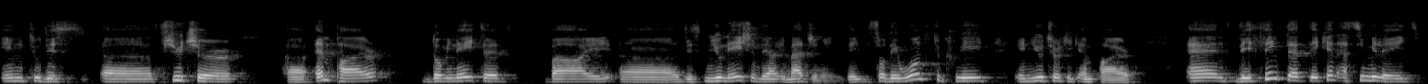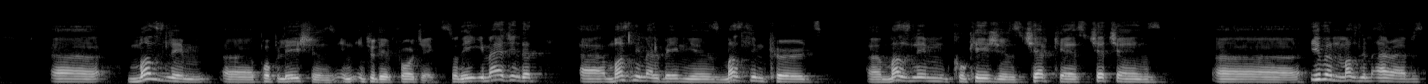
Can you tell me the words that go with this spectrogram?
into this future empire dominated by uh, this new nation they are imagining. They, so they want to create a new Turkic empire, and they think that they can assimilate uh, Muslim uh, populations in, into their project. So they imagine that uh, Muslim Albanians, Muslim Kurds, uh, Muslim Caucasians, Cherkess, Chechens, uh, even Muslim Arabs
